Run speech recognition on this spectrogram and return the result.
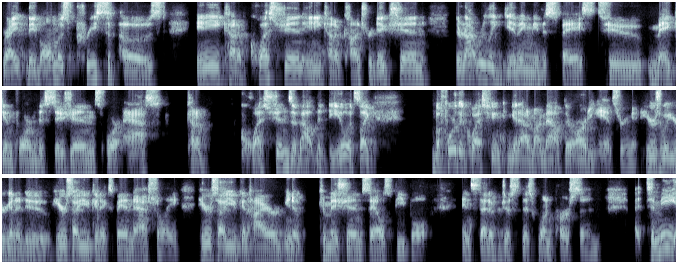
right? They've almost presupposed any kind of question, any kind of contradiction. They're not really giving me the space to make informed decisions or ask kind of questions about the deal. It's like before the question can get out of my mouth, they're already answering it. Here's what you're going to do. Here's how you can expand nationally. Here's how you can hire, you know, commission salespeople instead of just this one person. Uh, to me,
